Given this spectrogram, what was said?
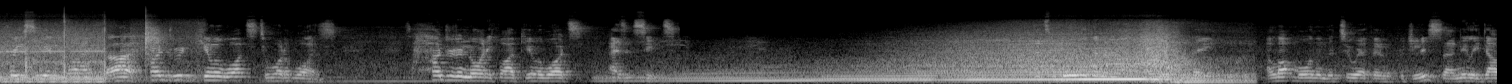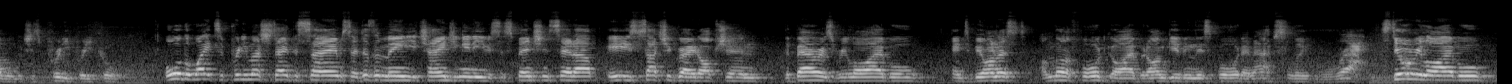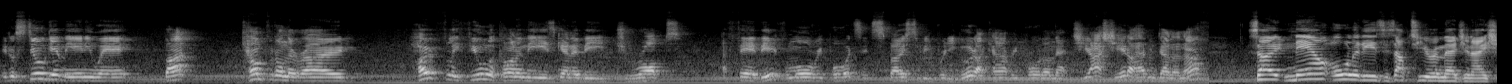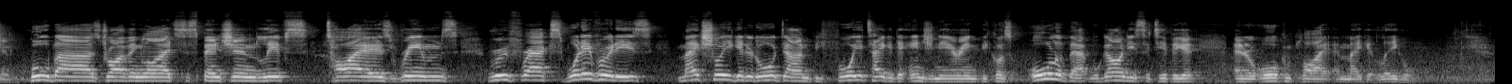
Increasing it by 100 kilowatts to what it was. It's 195 kilowatts as it sits. More than the 2F ever produced, so uh, nearly double, which is pretty, pretty cool. All the weights have pretty much stayed the same, so it doesn't mean you're changing any of your suspension setup. It is such a great option. The Barra is reliable, and to be honest, I'm not a Ford guy, but I'm giving this Ford an absolute rap. Still reliable, it'll still get me anywhere, but comfort on the road. Hopefully fuel economy is gonna be dropped a fair bit from all reports. It's supposed to be pretty good. I can't report on that just yet. I haven't done enough. So now all it is is up to your imagination. Bull bars, driving lights, suspension, lifts, tires, rims, roof racks, whatever it is, make sure you get it all done before you take it to engineering because all of that will go onto your certificate and it'll all comply and make it legal.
